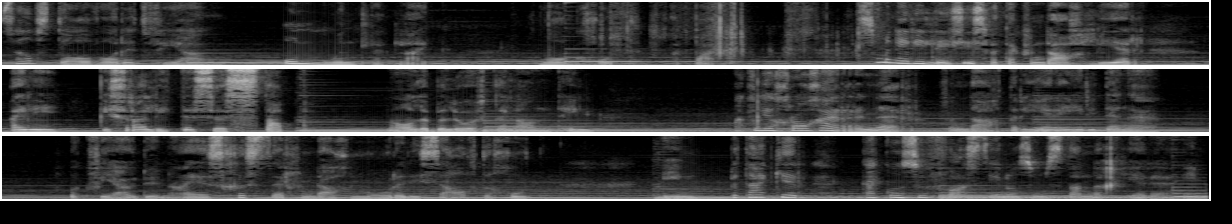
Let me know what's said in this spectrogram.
Selfs daar waar dit vir jou onmoontlik lyk, maak God 'n pad. Dis maar net die lessies wat ek vandag leer uit die Israeliete se stap na hulle beloofde land en ek wil jou graag herinner vandag dat die Here hierdie dinge ook vir jou doen. Hy is gister, vandag en môre dieselfde God. En baie keer kyk ons so vas teen ons omstandighede en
